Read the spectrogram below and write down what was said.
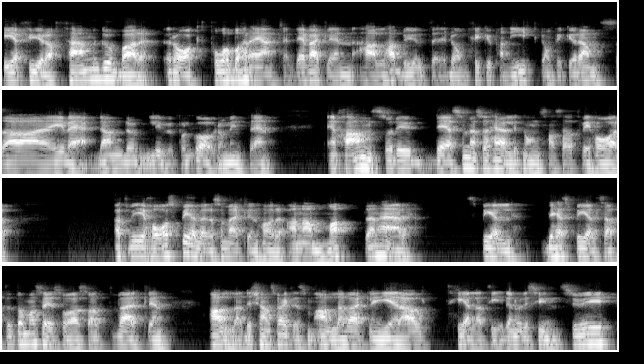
E fyra, fem gubbar rakt på bara egentligen. Det är verkligen, Hall hade ju inte, de fick ju panik. De fick ju rensa iväg den. Liverpool gav dem inte en en chans. Och det är det som är så härligt någonstans att vi har att vi har spelare som verkligen har anammat den här spel, det här spelsättet om man säger så. Alltså att verkligen alla, det känns verkligen som alla verkligen ger allt hela tiden. Och det syns ju i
